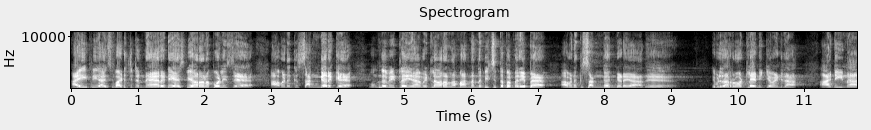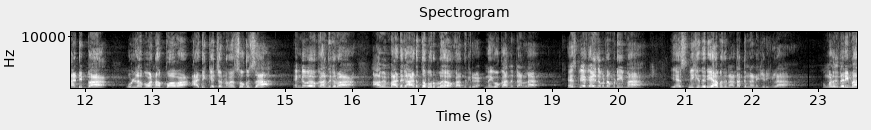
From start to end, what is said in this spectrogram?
ஐபிஎஸ் படிச்சுட்டு நேரடியாக எஸ்பி வரல போலீஸ். அவனுக்கு சங்கம் இருக்கு. உங்க வீட்டில் என் வீட்டில் வர நம்ம அண்ணன் தம்பி சித்தப்பன் பெரியப்ப அவனுக்கு சங்கம் கிடையாது. இப்படிதான் ரோட்லேயே நிற்க வேண்டியதான் அடினா அடிப்பான். உள்ள போனா போவான். அடிக்க சொன்னவன் சொகுசா? எங்க போய் உட்காந்துக்கிறான் அவன் பாட்டுக்கு அடுத்த பொறுப்புல உட்காந்துக்கிறேன் இன்னைக்கு உட்காந்துட்டான்ல எஸ்பியை கைது பண்ண முடியுமா? எஸ்பிக்கு தெரியாம இது நடக்குன்னு நினைக்கிறீங்களா? உங்களுக்கு தெரியுமா?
